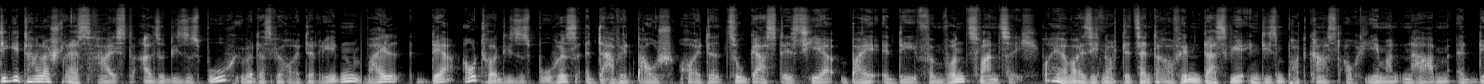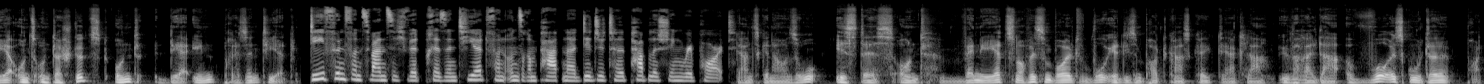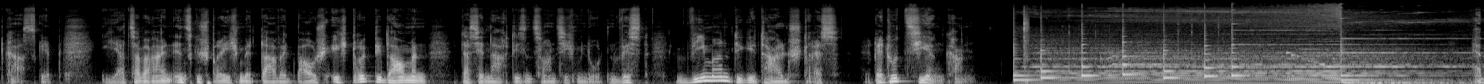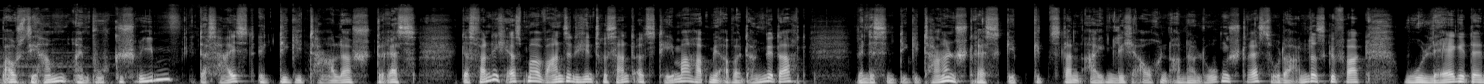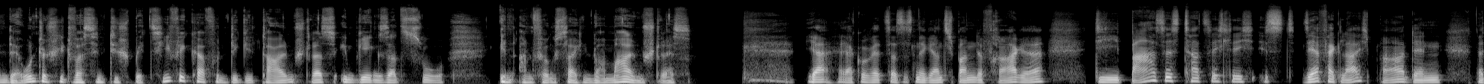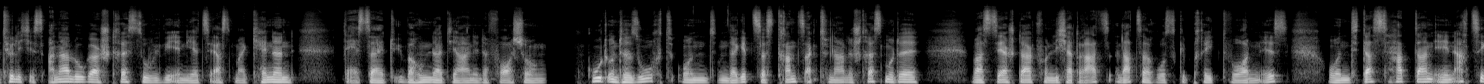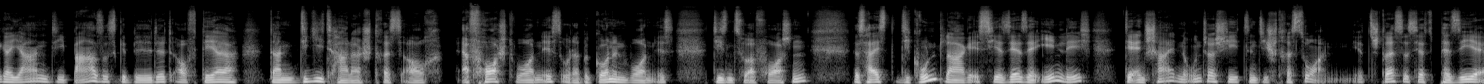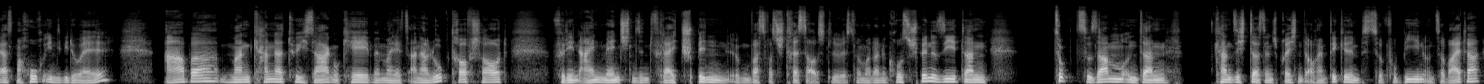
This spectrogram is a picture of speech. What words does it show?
Digitaler Stress heißt also dieses Buch, über das wir heute reden, weil der Autor dieses Buches, David Bausch, heute zu Gast ist hier bei D25. Vorher weise ich noch dezent darauf hin, dass wir in diesem Podcast auch jemanden haben, der uns unterstützt und der ihn präsentiert. D25 wird präsentiert von unserem Partner Digital Publishing Report. Ganz genau so ist es. Und wenn ihr jetzt noch wissen wollt, wo ihr diesen Podcast kriegt, ja klar, überall da, wo es gute Podcasts gibt. Jetzt aber rein ins Gespräch mit David Bausch. Ich drücke die Daumen, dass ihr nach diesen 20 Minuten wisst, wie man digitalen Stress reduzieren kann. Herr Bausch, Sie haben ein Buch geschrieben, das heißt Digitaler Stress. Das fand ich erstmal wahnsinnig interessant als Thema, habe mir aber dann gedacht, wenn es einen digitalen Stress gibt, gibt es dann eigentlich auch einen analogen Stress oder anders gefragt, wo läge denn der Unterschied? Was sind die Spezifika von digitalem Stress im Gegensatz zu in Anführungszeichen normalem Stress? Ja, Herr Jakowetz, das ist eine ganz spannende Frage. Die Basis tatsächlich ist sehr vergleichbar, denn natürlich ist analoger Stress, so wie wir ihn jetzt erstmal kennen, der ist seit über 100 Jahren in der Forschung gut untersucht und da gibt's das transaktionale Stressmodell, was sehr stark von Richard Lazarus geprägt worden ist. Und das hat dann in den 80er Jahren die Basis gebildet, auf der dann digitaler Stress auch erforscht worden ist oder begonnen worden ist, diesen zu erforschen. Das heißt, die Grundlage ist hier sehr, sehr ähnlich. Der entscheidende Unterschied sind die Stressoren. Jetzt Stress ist jetzt per se erstmal hoch individuell, aber man kann natürlich sagen, okay, wenn man jetzt analog drauf schaut, für den einen Menschen sind vielleicht Spinnen irgendwas, was Stress auslöst. Wenn man da eine große Spinne sieht, dann zuckt zusammen und dann kann sich das entsprechend auch entwickeln bis zu Phobien und so weiter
